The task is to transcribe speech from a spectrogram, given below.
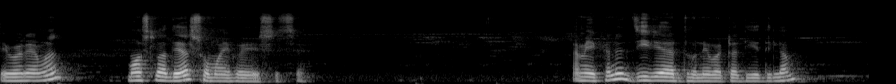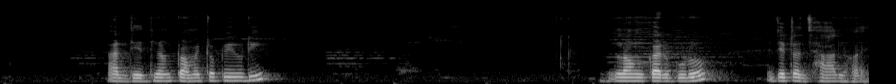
এবারে আমার মশলা দেওয়ার সময় হয়ে এসেছে। আমি এখানে জিরে আর ধনে বাটা দিয়ে দিলাম। আর দিয়ে দিলাম টমেটো পিউরি, লঙ্কার গুঁড়ো, যেটা ঝাল হয়।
